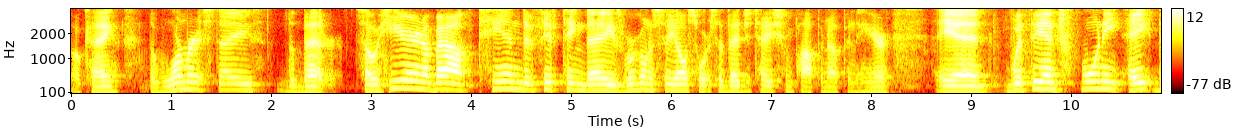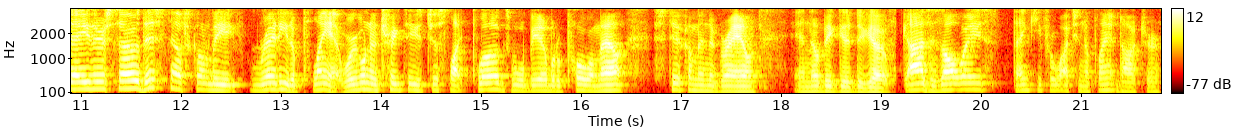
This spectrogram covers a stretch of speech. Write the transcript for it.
okay? The warmer it stays, the better. So here in about 10 to 15 days, we're going to see all sorts of vegetation popping up in here. And within 28 days or so, this stuff's going to be ready to plant. We're going to treat these just like plugs. We'll be able to pull them out, stick them in the ground, and they'll be good to go. Guys, as always, thank you for watching The Plant Doctor.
